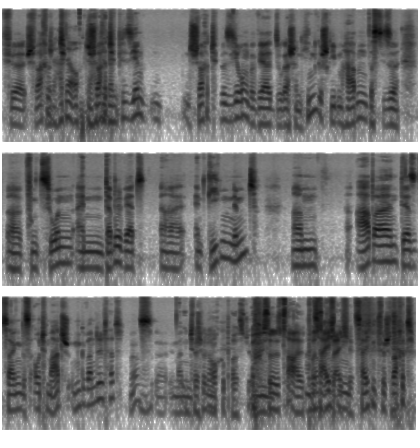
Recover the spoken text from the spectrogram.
für schwache, er auch- schwache er Typisieren, schwache Typisierung, weil wir sogar schon hingeschrieben haben, dass diese äh, Funktion einen Double-Wert äh, entgegennimmt, ähm, aber der sozusagen das automatisch umgewandelt hat. Ne? Das, äh, man, Das hat auch gepasst. Ja, so eine Zahl. Zeichen, Zeichen für schwache Typ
